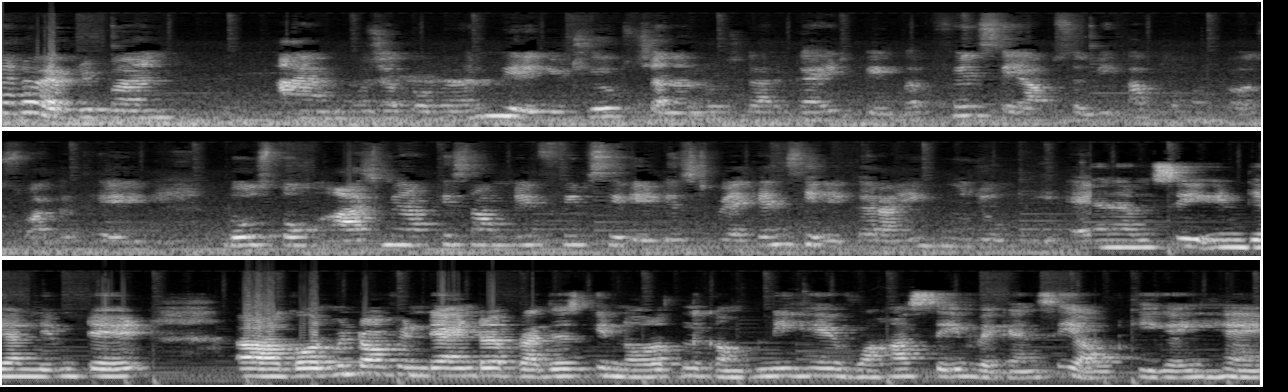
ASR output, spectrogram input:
Hello everyone I am Pooja Pawan मेरे यूट्यूब चैनल रोज़गार गाइड पे पर फिर से आप सभी का बहुत बहुत स्वागत है। दोस्तों, आज मैं आपके सामने फिर से लेटेस्ट वैकेंसी लेकर आई हूँ जो कि NMC India limited government of India enterprises की नौरत्न कंपनी है। वहाँ से वैकेंसी आउट की गई है।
